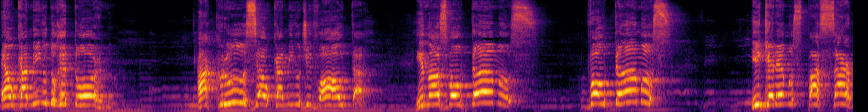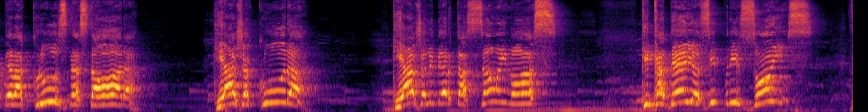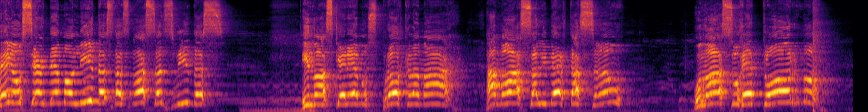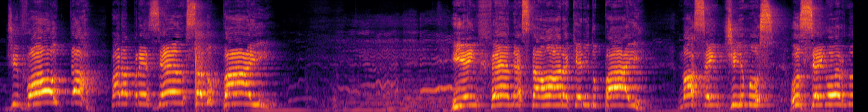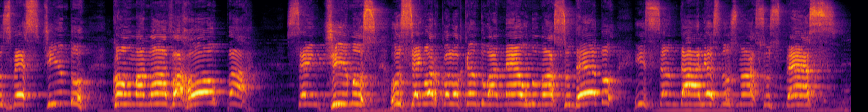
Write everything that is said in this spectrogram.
é o caminho do retorno. A cruz é o caminho de volta. E nós voltamos, voltamos e queremos passar pela cruz nesta hora. Que haja cura, que haja libertação em nós, que cadeias e prisões venham ser demolidas das nossas vidas, e nós queremos proclamar a nossa libertação, o nosso retorno de volta para a presença do Pai. E em fé nesta hora, querido Pai, nós sentimos o Senhor nos vestindo com uma nova roupa. Sentimos o Senhor colocando o anel no nosso dedo e sandálias nos nossos pés.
